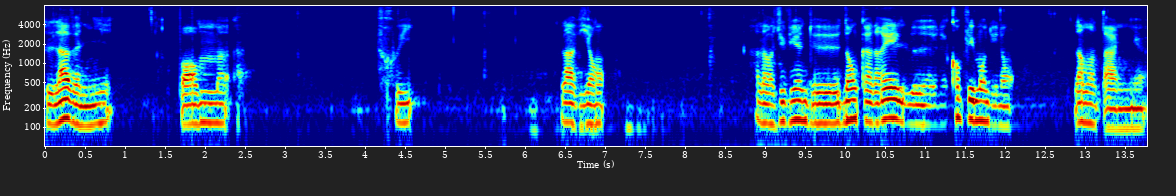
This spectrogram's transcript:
la vanille, pomme, fruits, l'avion. Alors je viens d'encadrer le, le complément du nom, la montagne.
